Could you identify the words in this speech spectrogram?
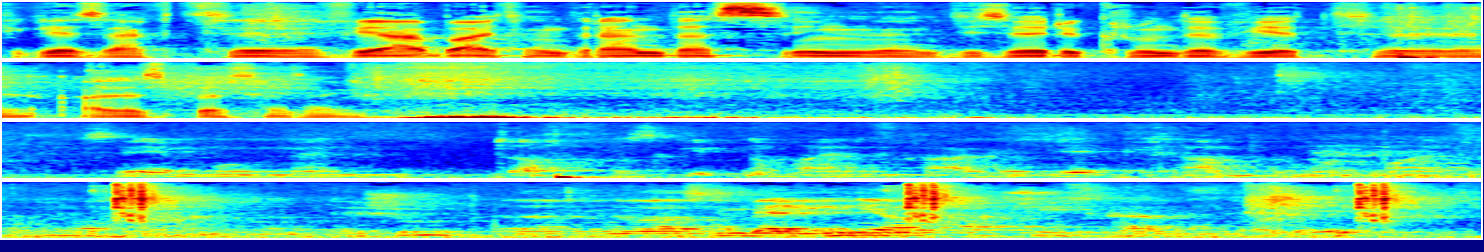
wie gesagt, äh, wir arbeiten daran, dass in dieser Rückrunde wird äh, alles besser sein. Ich sehe im Moment doch, es gibt noch eine Frage. Hier Krampe nochmal von ähm, Du hast in Berlin ja auch Abschiedskampf erlebt.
